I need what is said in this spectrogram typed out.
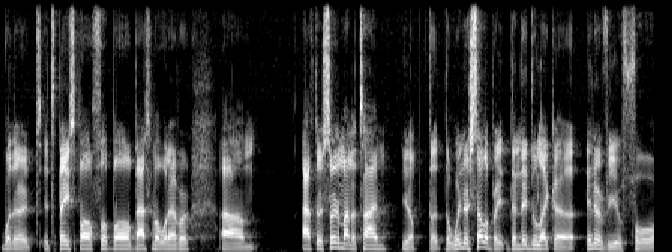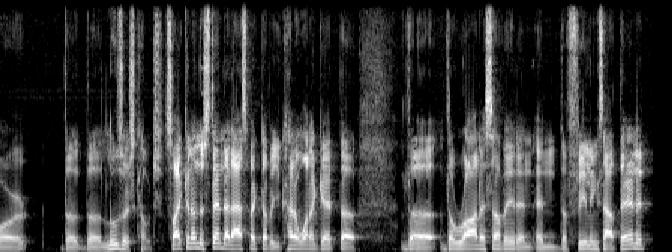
whether it's, it's baseball, football, basketball, whatever. Um, after a certain amount of time, you know the the winners celebrate. Then they do like a interview for the the losers coach. So I can understand that aspect of it. You kind of want to get the the the rawness of it and and the feelings out there, and it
